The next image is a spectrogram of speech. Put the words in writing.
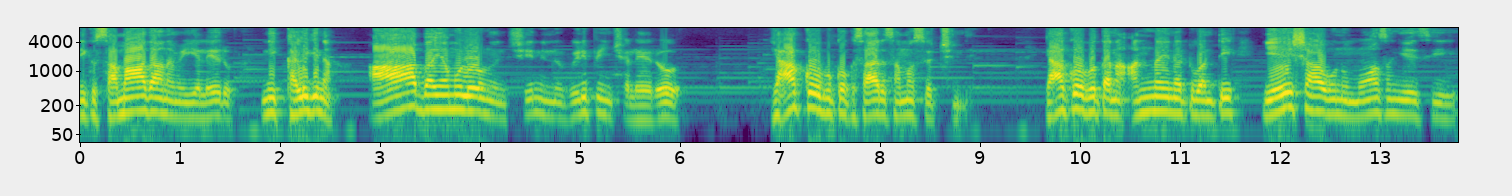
నీకు సమాధానం ఇయ్యలేరు. నీ కలిగిన ఆ భయములో నుంచి నిన్ను విడిపించలేరు. యాకోబుకు ఒకసారి సమస్య వచ్చింది. యాకోబు తన అన్నైనటువంటి ఏషావును మోసం చేసి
